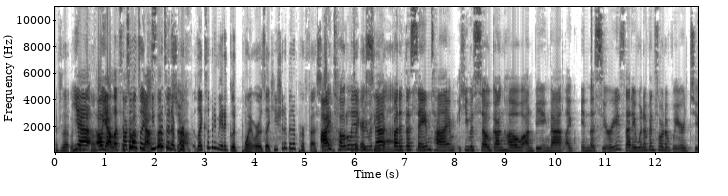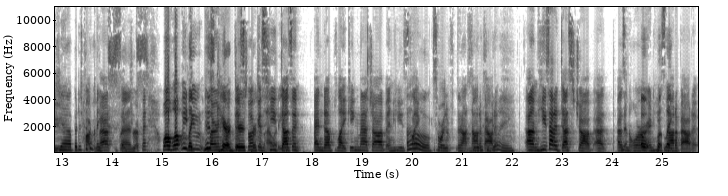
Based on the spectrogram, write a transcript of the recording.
Is that yeah. Oh, yeah. Let's talk And someone's about. like yes, he would have been a prof- like somebody made a good point where it's like he should have been a professor. I totally was like, I agree with see that, that. but at the same time, he was so gung ho on being that, like in the series, that it would have been sort of weird to Yeah, but it talk about, sense. like drip. Well, what we Like, do learn from this book is he doesn't end up liking that job, and he's Oh. like sort of not So not what is he about it. Um, he's at a desk job at as an Auror, oh, and he's like, not about it.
